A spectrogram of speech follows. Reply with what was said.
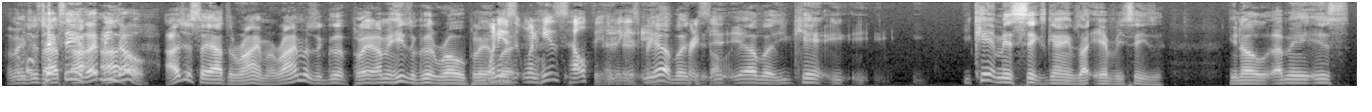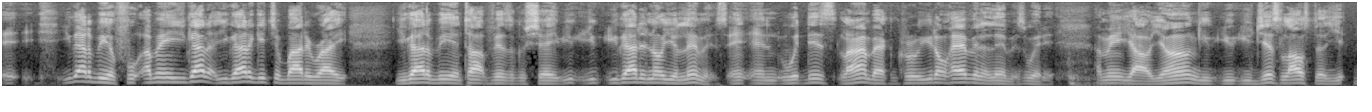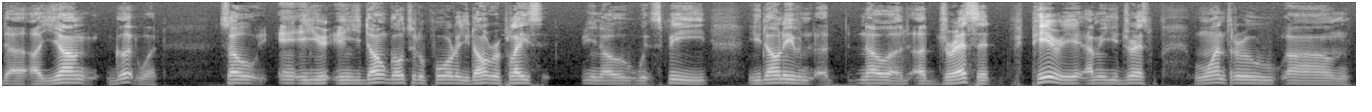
I mean, Come on, just text I, in, let me I- know. I just say out the Reimer. Reimer's a good player. I mean, he's a good role player. When he's when he's healthy, I think he's pretty, yeah, but pretty solid. yeah, but you can't you, you can't miss six games like every season. You know, I mean, it's it, you got to be a fool. I mean, you got to you got to get your body right. You got to be in top physical shape. You you, you got to know your limits. And, and with this linebacker crew, you don't have any limits with it. I mean, y'all young. You you, you just lost a, a young good one. So and you and you don't go to the portal. You don't replace, you know, with speed. You don't even uh, know uh, address it. Period. I mean, you dress one through um,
